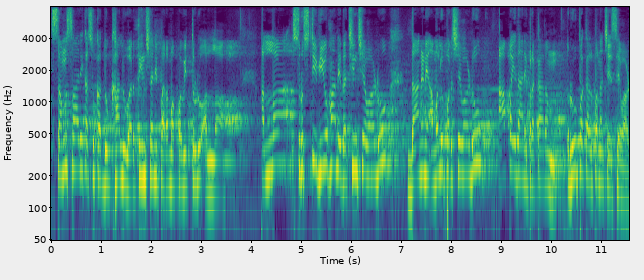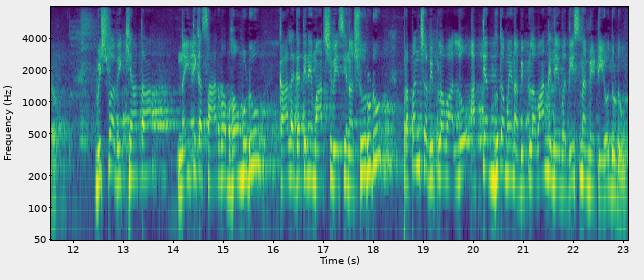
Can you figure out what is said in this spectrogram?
సంసారిక సుఖ దుఃఖాలు వర్తించని పరమ పవిత్రుడు అల్లా. అల్లా సృష్టి వ్యూహాన్ని రచించేవాడు దానిని అమలుపరిచేవాడు ఆపై దాని ప్రకారం రూపకల్పన చేసేవాడు. విశ్వవిఖ్యాత నైతిక సార్వభౌముడు కాలగతిని మార్చివేసిన శూరుడు ప్రపంచ విప్లవాల్లో అత్యద్భుతమైన విప్లవాన్ని లేవదీసిన మేటి యోధుడు.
